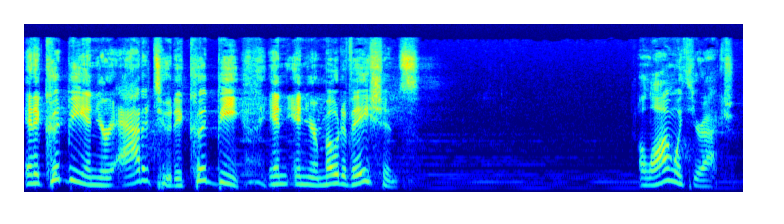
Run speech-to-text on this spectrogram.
And it could be in your attitude, it could be in, in your motivations, along with your actions.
